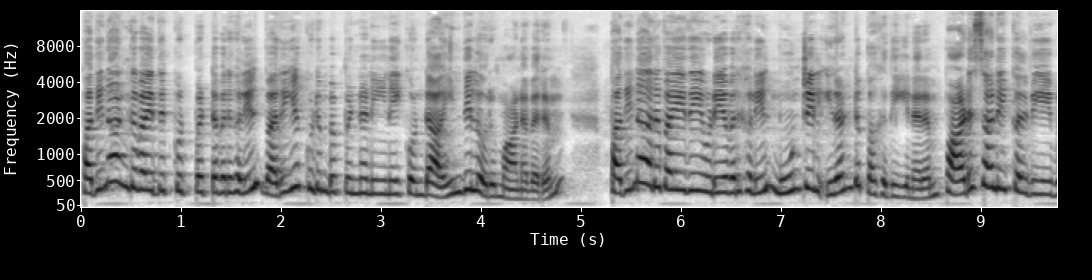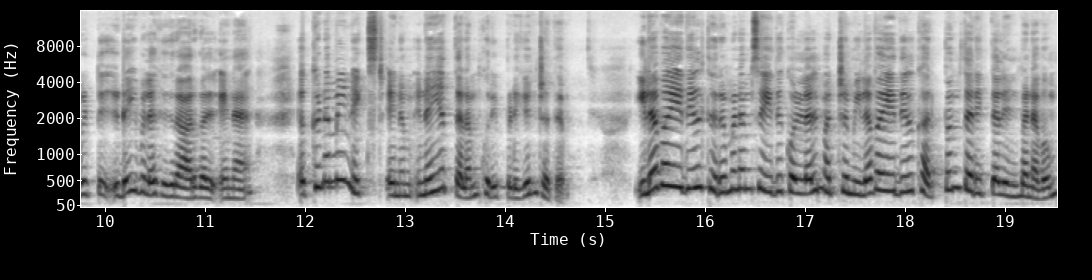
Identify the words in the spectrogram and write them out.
பதினான்கு வயதிற்குட்பட்டவர்களில் வறிய குடும்ப பின்னணியினை கொண்ட ஐந்தில் ஒரு மாணவரும் பதினாறு வயதை உடையவர்களில் மூன்றில் இரண்டு பகுதியினரும் பாடசாலை கல்வியை விட்டு இடைவிலகுகிறார்கள் என எக்கனமி நெக்ஸ்ட் எனும் இணையதளம் குறிப்பிடுகின்றது. இளவயதில் திருமணம் செய்து கொள்ளல் மற்றும் இளவயதில் கற்பம் தரித்தல் என்பனவும்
